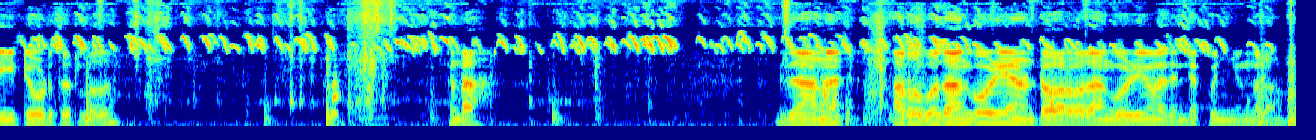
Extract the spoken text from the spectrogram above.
തീറ്റ കൊടുത്തിട്ടുള്ളത്. കണ്ടാ? ഇതാണ് അറുപതാം കോഴിയാണ് കേട്ടോ. അറുപതാം കോഴിയും അതിന്റെ കുഞ്ഞുങ്ങളാണ്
